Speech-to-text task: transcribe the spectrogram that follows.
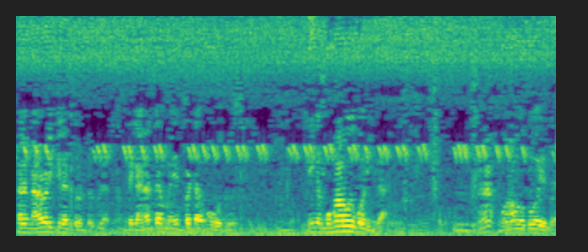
பல நடவடிக்கைகள் எடுத்து கொண்டிருக்கிறார் இந்த கனத்தம் ஏற்பட்ட போது நீங்கள் முகாமுக்கு போனீங்களா? முகாமுக்கு போயில்லை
